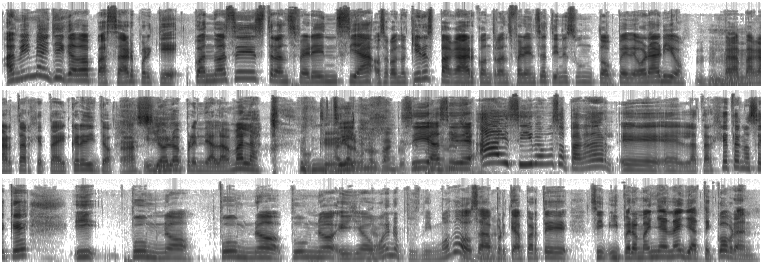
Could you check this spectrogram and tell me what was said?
a mí me ha llegado a pasar porque cuando haces transferencia, o sea, cuando quieres pagar con transferencia tienes un tope de horario para pagar tarjeta de crédito. Ah, Y yo lo aprendí a la mala. Ok. Hay Sí. algunos bancos que Sí, así de, ay, sí, vamos a pagar eh, eh, la tarjeta, no sé qué, y pum, no, pum, no, pum, no, y yo, Ya. bueno, pues ni modo, o sea, porque aparte, sí, y pero mañana ya te cobran.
